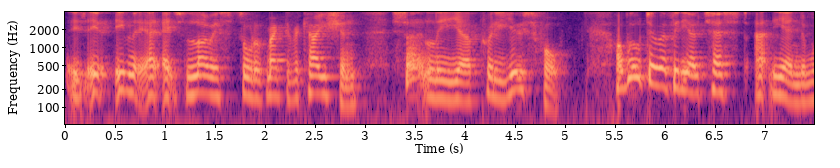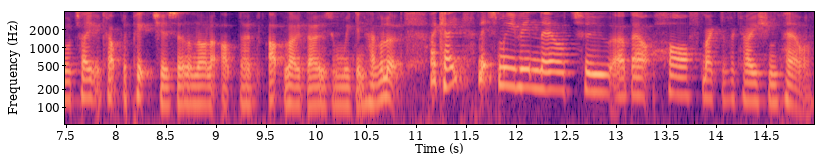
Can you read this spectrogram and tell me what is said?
it's, it, even at its lowest sort of magnification, certainly uh, pretty useful. I will do a video test at the end and we'll take a couple of pictures and I'll upload, upload those and we can have a look. Okay, let's move in now to about half magnification power.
